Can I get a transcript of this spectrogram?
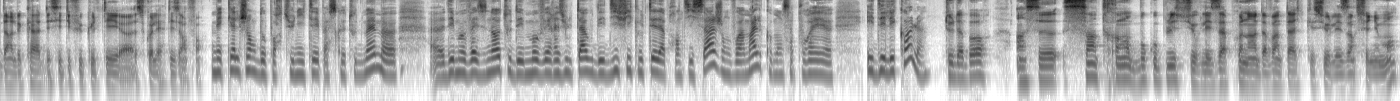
dans le cadre de ces difficultés euh, scolaires des enfants. Mais quel genre d'opportunités Parce que tout de même, euh, euh, des mauvaises notes ou des mauvais résultats ou des difficultés d'apprentissage, on voit mal comment ça pourrait aider l'école. Tout d'abord, en se centrant beaucoup plus sur les apprenants davantage que sur les enseignements,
